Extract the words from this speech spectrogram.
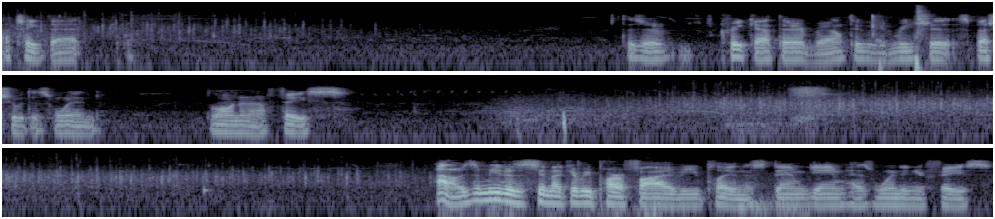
I'll take that. There's a creek out there, but I don't think we can reach it, especially with this wind blowing in our face. I don't know, doesn't mean does it seem like every par five you play in this damn game has wind in your face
